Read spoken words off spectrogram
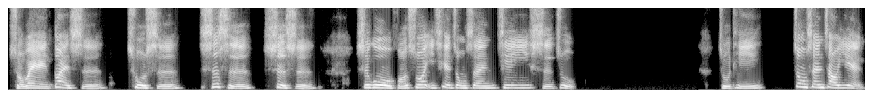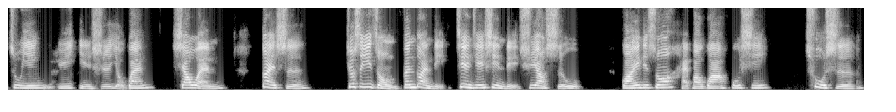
所谓断时、处时、失时、适时。是故佛说一切众生皆依时住。主题：众生造业助因与饮食有关。消文：断食就是一种分段的、间接性的需要食物。广义的说，还包括呼吸。处时。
